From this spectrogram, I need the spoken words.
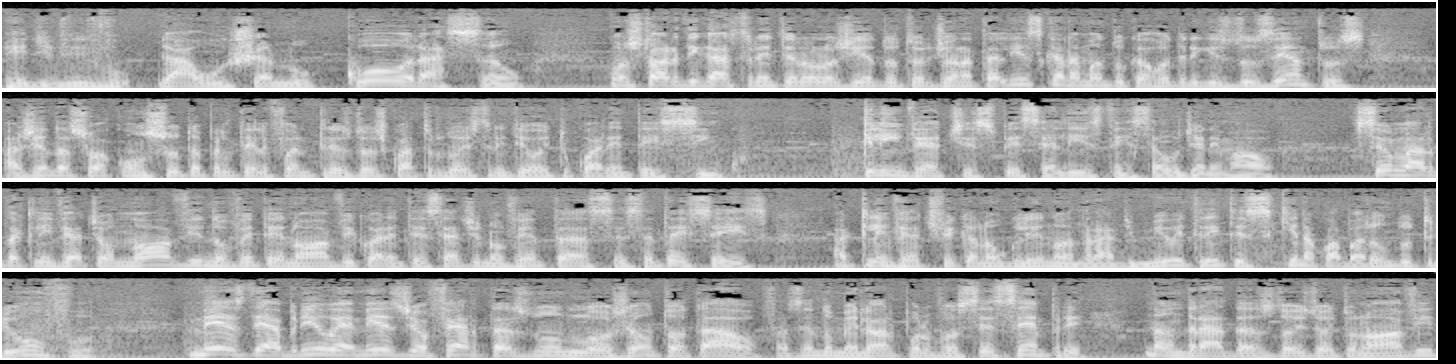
Rede Vivo Gaúcha no coração. Consultório de Gastroenterologia, Dr. Jonathan Lisca, na Manduca Rodrigues 200. Agenda sua consulta pelo telefone 3242-3845. Clinvet, especialista em saúde animal. Celular da Clinvet é o 999 47 90 66. A Clinvet fica no Uglino Andrade 1030, esquina com a Barão do Triunfo. Mês de abril é mês de ofertas no Lojão Total, fazendo o melhor por você sempre. Na Andradas 289,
